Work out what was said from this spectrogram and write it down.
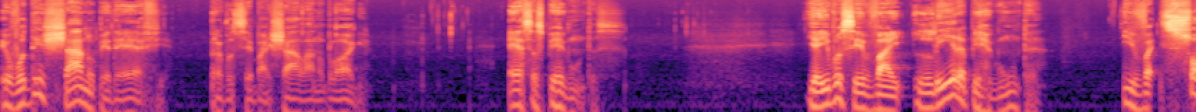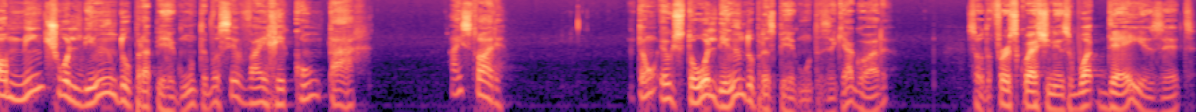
Eu vou deixar no PDF para você baixar lá no blog essas perguntas. E aí você vai ler a pergunta e vai somente olhando para a pergunta você vai recontar a história. Então eu estou olhando para as perguntas aqui agora. So the first question is what day is it?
